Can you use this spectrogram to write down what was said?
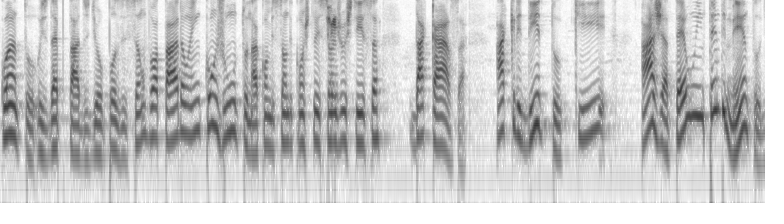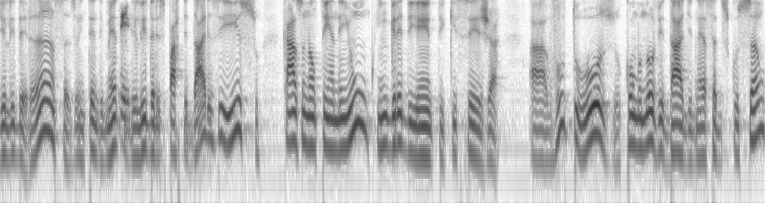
quanto os deputados de oposição votaram em conjunto na Comissão de Constituição e Justiça da Casa. Acredito que haja até um entendimento de lideranças, um entendimento Sim. de líderes partidários, e isso Caso não tenha nenhum ingrediente que seja ah, vultuoso como novidade nessa discussão,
